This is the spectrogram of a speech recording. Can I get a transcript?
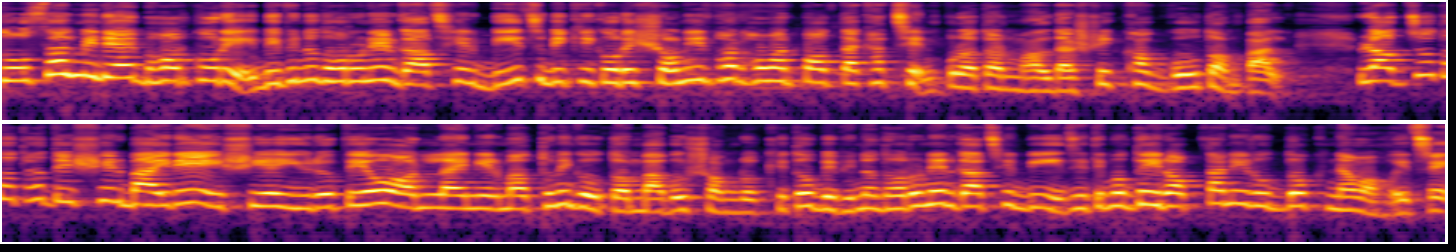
Social মিডিয়ায় ভর করে বিভিন্ন ধরনের গাছের বীজ বিক্রি করে স্বনির্ভর হওয়ার পথ দেখাচ্ছেন পুরাতন মালদার শিক্ষক গৌতম পাল। রাজ্য তথা দেশের বাইরে এশিয়া, ইউরোপেও অনলাইনের মাধ্যমে গৌতম বাবুর সংরক্ষিত বিভিন্ন ধরনের গাছের বীজ ইতিমধ্যেই রপ্তানির উদ্যোগ নেওয়া হয়েছে।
